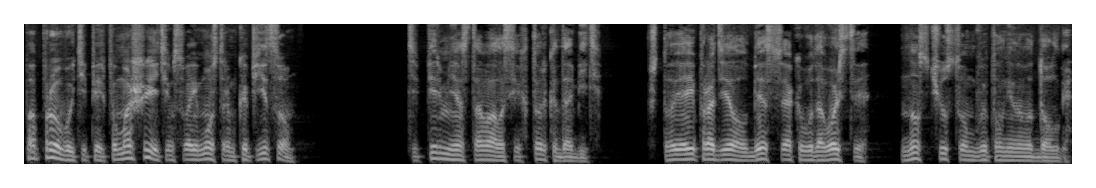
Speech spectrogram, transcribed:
Попробуй теперь помаши этим своим острым копьяцом. Теперь мне оставалось их только добить, что я и проделал без всякого удовольствия, но с чувством выполненного долга.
